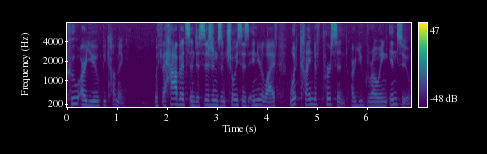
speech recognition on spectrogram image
Who are you becoming? With the habits and decisions and choices in your life, what kind of person are you growing into?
